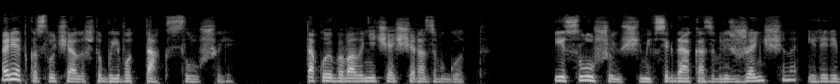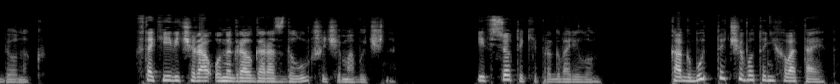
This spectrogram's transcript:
Редко случалось, чтобы его так слушали. Такое бывало не чаще раз в год. И слушающими всегда оказывались женщина или ребенок. В такие вечера он играл гораздо лучше, чем обычно. И все-таки, — проговорил он, — как будто чего-то не хватает.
